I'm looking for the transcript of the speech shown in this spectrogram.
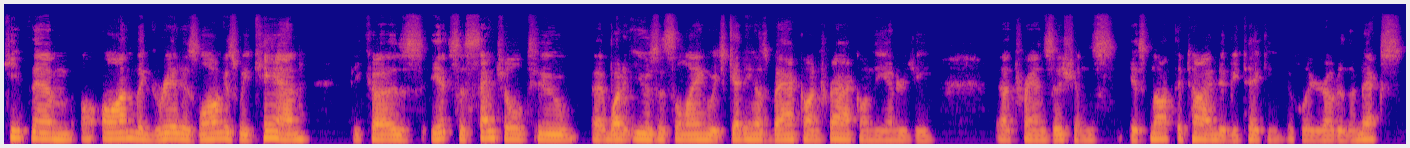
keep them on the grid as long as we can because it's essential to uh, what it uses the language, getting us back on track on the energy uh, transitions. It's not the time to be taking nuclear out of the mix.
